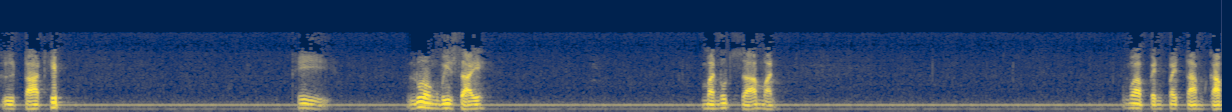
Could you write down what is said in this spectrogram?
คือตาทิพที่ล่วงวิสัย มนุษย์สามัญว่าเป็นไปตามกรรม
